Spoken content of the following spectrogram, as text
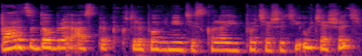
bardzo dobry aspekt, który powinien Cię z kolei pocieszyć i ucieszyć.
